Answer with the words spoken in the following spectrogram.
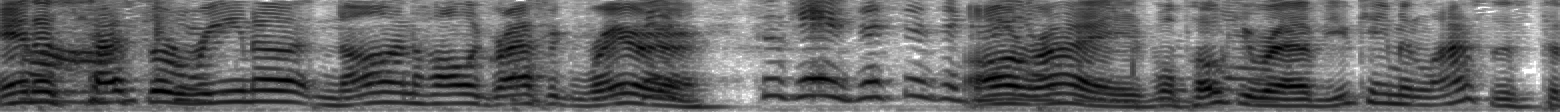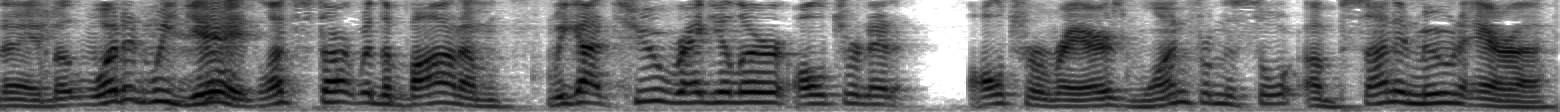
And a Tsareena non holographic rare. Who cares? This is a All right. Well, out. PokeRev, you came in last this today, but what did we get? Let's start with the bottom. We got two regular alternate ultra rares, one from the Sor- uh, Sun and Moon era.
